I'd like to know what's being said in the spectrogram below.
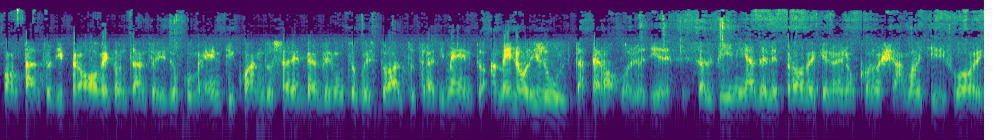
con tanto di prove, con tanto di documenti, quando sarebbe avvenuto questo alto tradimento. A me non risulta, però voglio dire, se Salvini ha delle prove che noi non conosciamo, le tiri fuori.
